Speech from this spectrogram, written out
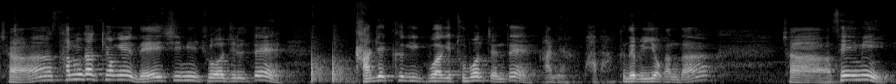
자, 삼각형의 내심이 주어질 때 가게 크기 구하기 두 번째인데 아니야. 봐봐. 그대로 이어간다. 자, 선생님이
